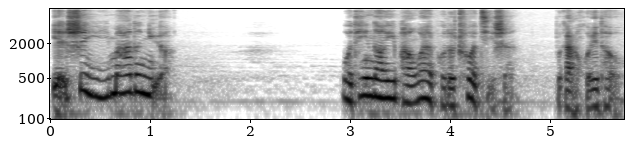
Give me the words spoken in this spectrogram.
也是姨妈的女儿。”我听到一旁外婆的啜泣声，不敢回头，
